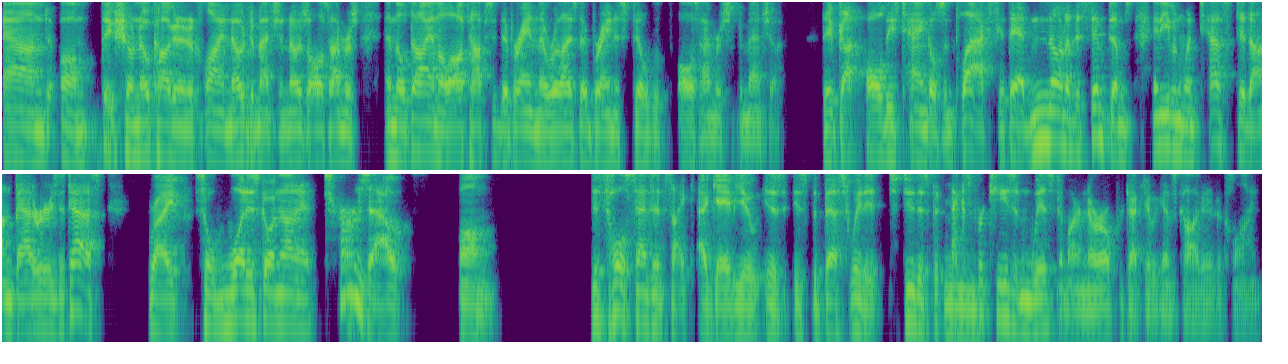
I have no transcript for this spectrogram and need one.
And um, they show no cognitive decline, no dementia, no Alzheimer's, and they'll die and they'll autopsy their brain. And they'll realize their brain is filled with Alzheimer's and dementia. They've got all these tangles and plaques, yet they had none of the symptoms. And even when tested on batteries of tests, right? So what is going on? And it turns out um, this whole sentence I, I gave you is is the best way to, to do this. But Mm. expertise and wisdom are neuroprotective against cognitive decline.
